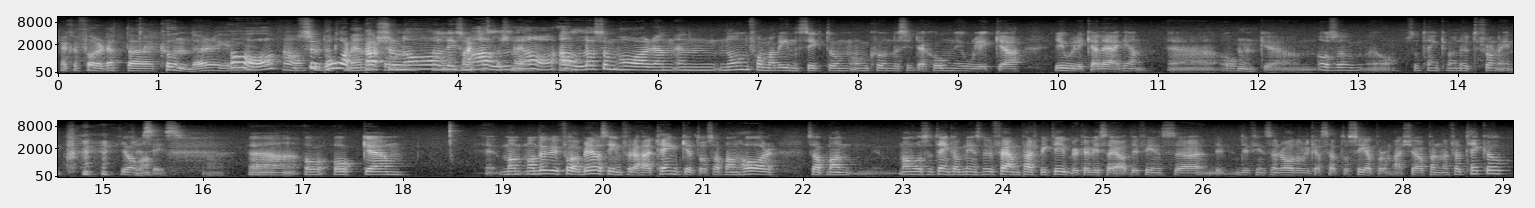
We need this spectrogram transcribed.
kanske före detta kunder. Ja, ja, liksom all, ja, alla som har en, en, någon form av insikt om, om kundens situation i olika, i olika lägen. Eh, och, Mm. eh, och så, ja, så tänker man utifrån och in. Man. Precis. Ja. Eh, och och ehm, man, man behöver förbereda sig inför det här tänket då så att man har så att man, man måste tänka åtminstone fem perspektiv brukar vi säga. Att det, finns, eh, det, det finns en rad olika sätt att se på de här köpen. Men för att täcka upp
